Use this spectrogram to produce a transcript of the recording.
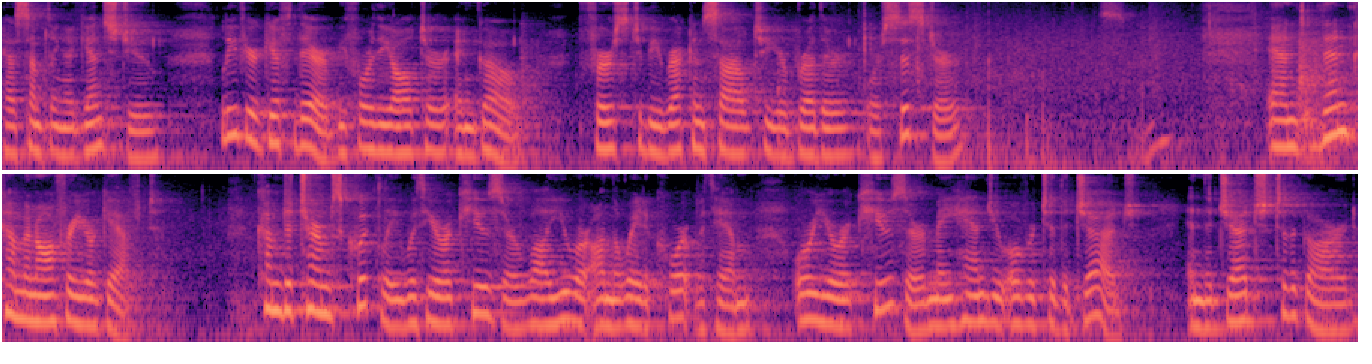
has something against you, leave your gift there before the altar and go, first to be reconciled to your brother or sister, and then come and offer your gift. Come to terms quickly with your accuser while you are on the way to court with him, or your accuser may hand you over to the judge, and the judge to the guard,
